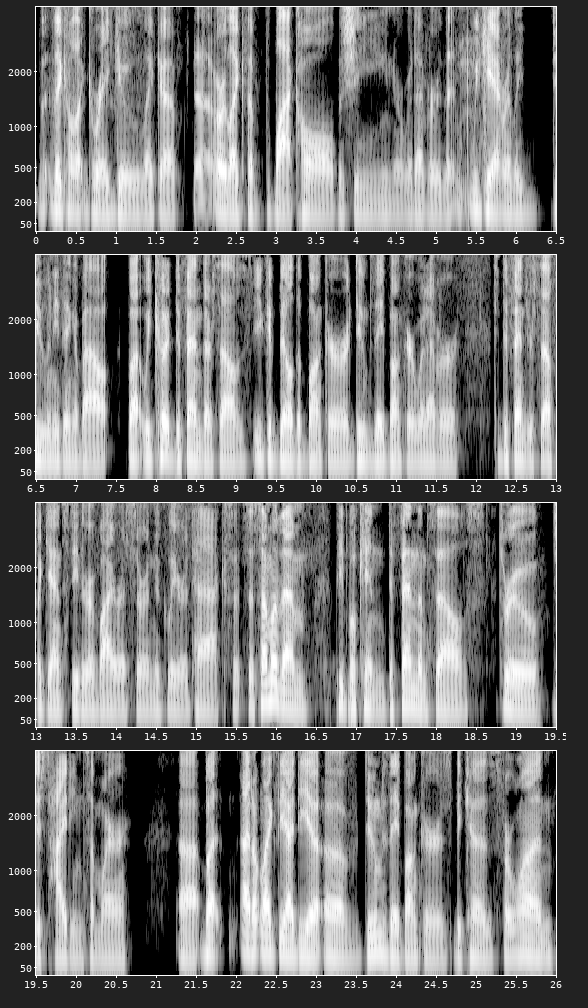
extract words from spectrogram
they call it gray goo, like a, uh, or like the black hole machine or whatever that we can't really do anything about, but we could defend ourselves. You could build a bunker or doomsday bunker, whatever, to defend yourself against either a virus or a nuclear attack. So, so some of them people can defend themselves through just hiding somewhere. Uh, but I don't like the idea of doomsday bunkers because, for one,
